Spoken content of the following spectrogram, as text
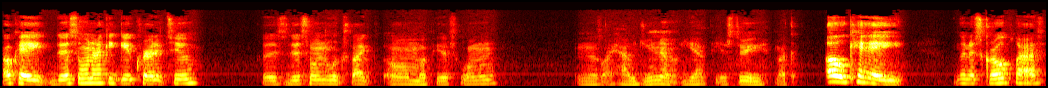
Okay, this one I could give credit to. Because this one looks like um a PS4 one. And I was like, how did you know? You have PS3. I'm like, okay. I'm gonna scroll past.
